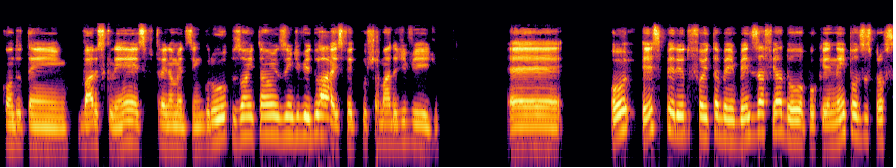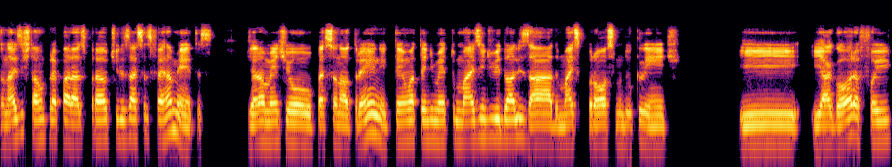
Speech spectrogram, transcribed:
Quando tem vários clientes, treinamentos em grupos ou então os individuais, feito por chamada de vídeo. É, esse período foi também bem desafiador, porque nem todos os profissionais estavam preparados para utilizar essas ferramentas. Geralmente o personal training tem um atendimento mais individualizado, mais próximo do cliente. E, e agora foi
